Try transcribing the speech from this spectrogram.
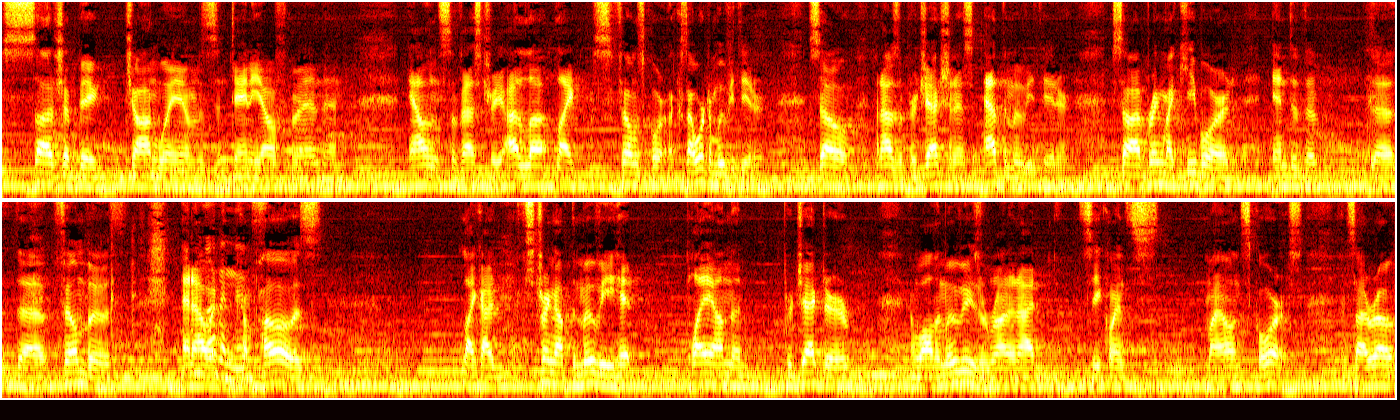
such a big John Williams and Danny Elfman and Alan Silvestri. I love like film score because I work in movie theater, so and I was a projectionist at the movie theater. So I bring my keyboard into the the, the film booth, and I would compose like I'd string up the movie, hit play on the projector, and while the movies were running, I'd sequence my own scores. And so I wrote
